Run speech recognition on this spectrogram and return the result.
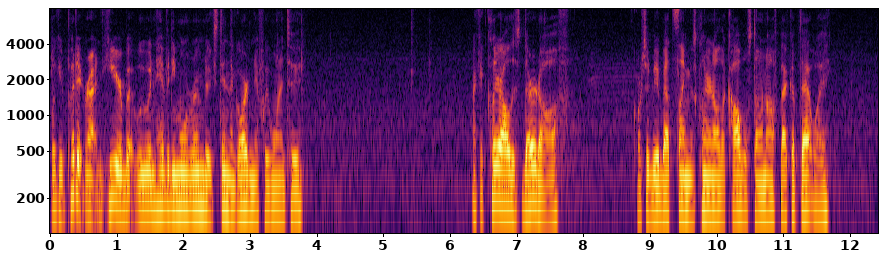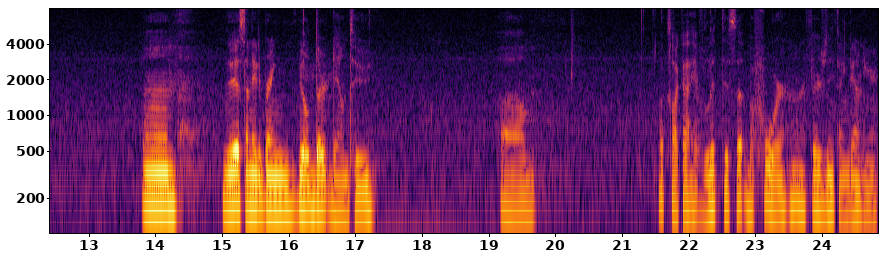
We could put it right in here, but we wouldn't have any more room to extend the garden if we wanted to. I could clear all this dirt off. Of course, it'd be about the same as clearing all the cobblestone off back up that way. Um, this I need to bring build dirt down to. Um, looks like I have lit this up before. I wonder if there's anything down here.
